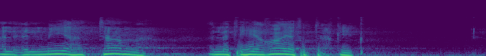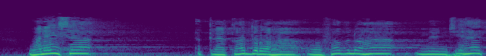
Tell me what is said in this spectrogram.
العلمية التامة التي هي غاية التحقيق. وليس قدرها وفضلها من جهة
